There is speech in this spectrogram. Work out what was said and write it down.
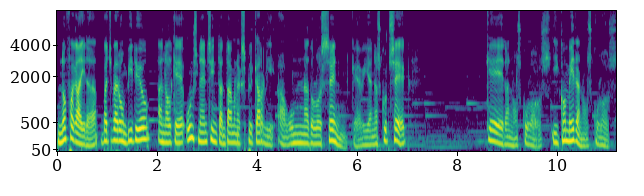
No fa gaire vaig veure un vídeo en el que uns nens intentaven explicar-li a un adolescent que havia nascut cec què eren els colors i com eren els colors.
